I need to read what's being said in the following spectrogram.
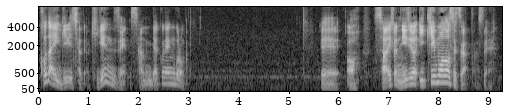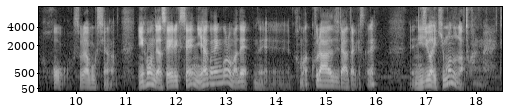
古代ギリシャでは紀元前300年頃まで。えー、あ最初虹は生き物説があったんですね。ほうそれは僕知らなかった。日本では西暦1200年頃まで、ね、鎌倉時代あたりですかね。虹は生き物だと考えられて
